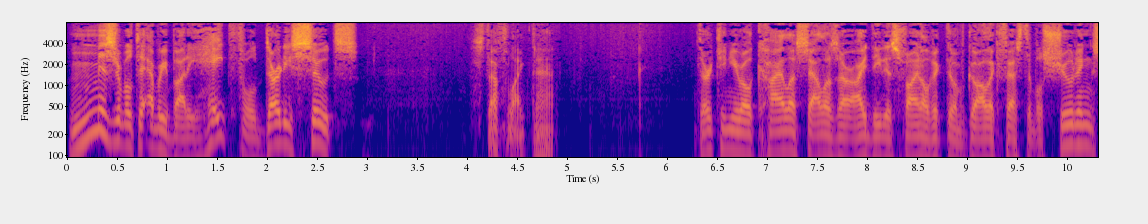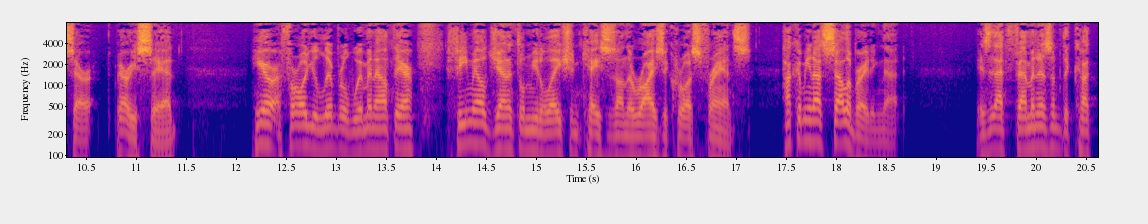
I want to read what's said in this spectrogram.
Miserable to everybody, hateful, dirty suits, stuff like that. 13 year old Keyla Salazar ID'd as final victim of Garlic Festival shooting. Sarah, very sad. Here, for all you liberal women out there, female genital mutilation cases on the rise across France. How come you're not celebrating that? Isn't that feminism to cut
